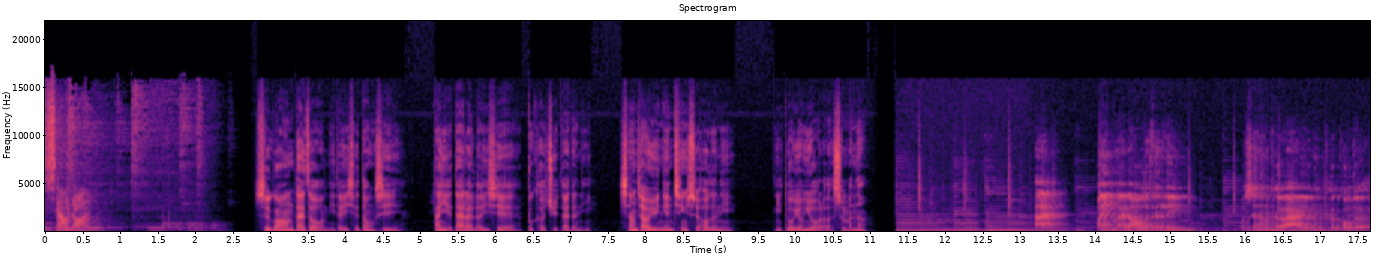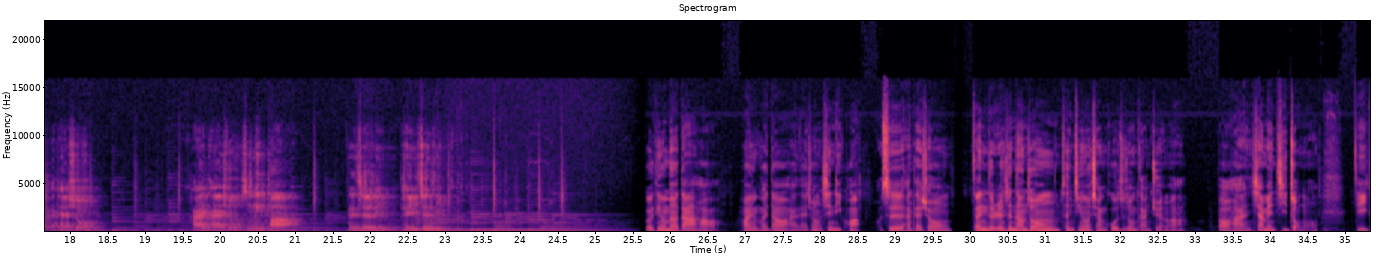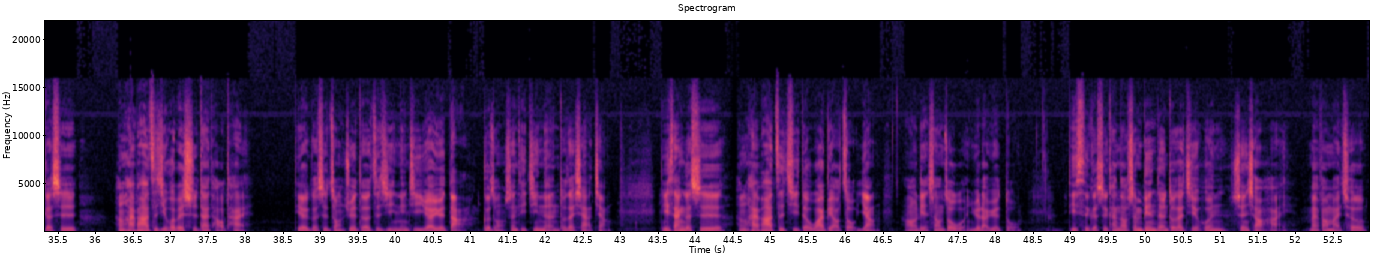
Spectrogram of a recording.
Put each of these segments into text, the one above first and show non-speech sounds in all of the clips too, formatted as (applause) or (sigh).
小暖。时光带走你的一些东西，但也带来了一些不可取代的你。相较于年轻时候的你，你多拥有了什么呢？嗨，欢迎来到我的森林，我是很可爱又很可口的海苔熊。海苔熊心里话，在这里陪着你。各位听众朋友，大家好，欢迎回到海苔熊心里话，我是海苔熊。在你的人生当中，曾经有想过这种感觉吗？包含下面几种哦。第一个是很害怕自己会被时代淘汰；第二个是总觉得自己年纪越来越大，各种身体机能都在下降；第三个是很害怕自己的外表走样，然后脸上皱纹越来越多；第四个是看到身边的人都在结婚、生小孩、买房买车，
